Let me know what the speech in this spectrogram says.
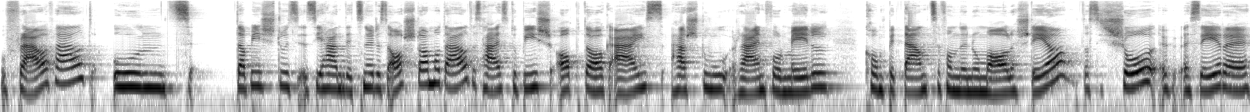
auf Frauenfeld und da bist du, sie haben jetzt nicht das ASTA-Modell, das heißt, du bist ab Tag 1 hast du rein formell Kompetenzen von einem normalen Steher. Das ist schon ein sehr äh,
